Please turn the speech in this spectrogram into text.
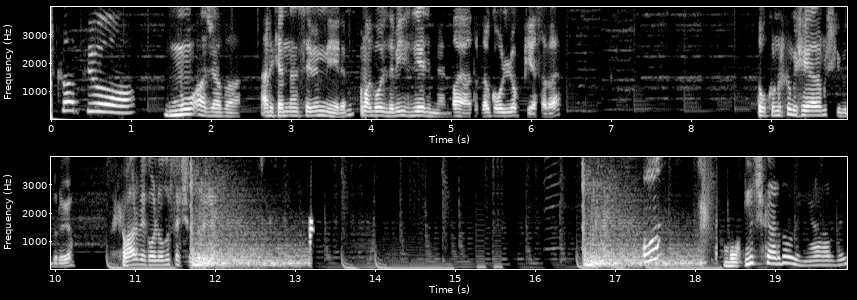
Çıkartıyor. Mu acaba? Erkenden sevinmeyelim ama golü de bir izleyelim yani. Bayağıdır da gol yok piyasada. Dokunuşum işe yaramış gibi duruyor. Şu harbi gol olursa çıldıracağım. O? Bokunu çıkardı oyun ya harbi.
